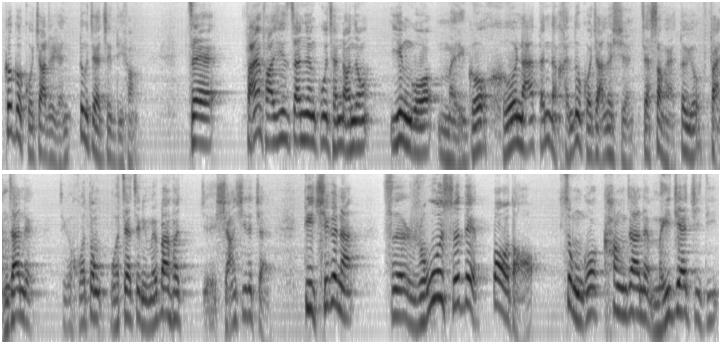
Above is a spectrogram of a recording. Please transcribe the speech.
各个国家的人都在这个地方。在反法西斯战争过程当中，英国、美国、荷兰等等很多国家那些人在上海都有反战的。这个活动我在这里没办法详细的讲。第七个呢是如实的报道中国抗战的媒介基地。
